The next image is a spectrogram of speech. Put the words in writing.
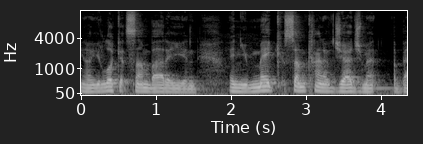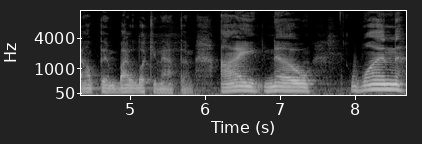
You know, you look at somebody and and you make some kind of judgment about them by looking at them. I know one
